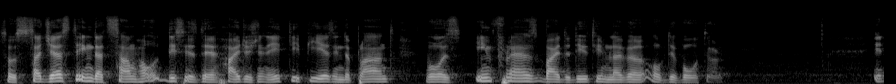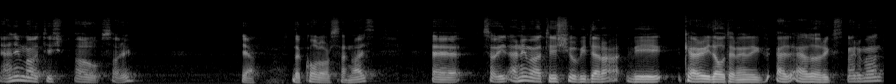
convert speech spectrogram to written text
So suggesting that somehow this is the hydrogen ATPase in the plant was influenced by the deuterium level of the water. In animal tissue, oh, sorry. Yeah, the colors are nice. Uh, so in animal tissue, we, we carried out an, another experiment.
